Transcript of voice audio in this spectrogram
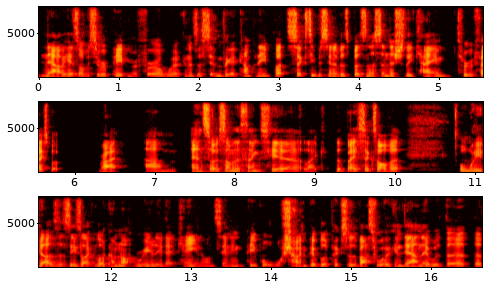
now he has obviously repeat and referral work, and it's a seven figure company. But sixty percent of his business initially came through Facebook, right? Um, and so some of the things here, like the basics of it, all he does is he's like, look, I'm not really that keen on sending people or showing people the pictures of us working down there with the the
